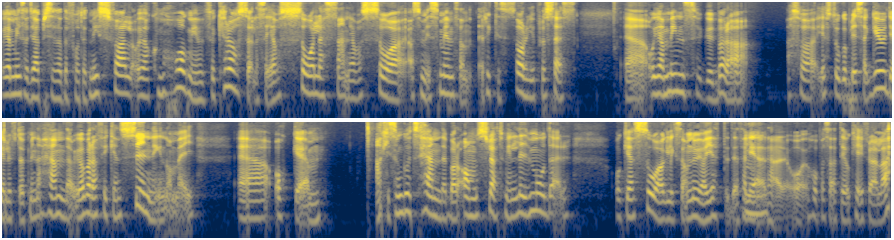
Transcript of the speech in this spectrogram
och jag minns att jag precis hade fått ett missfall och jag kommer ihåg min förkrosselse. Jag var så ledsen, jag var så, alltså jag minns en riktig sorgeprocess. Eh, och jag minns hur Gud bara, alltså jag stod och prisade Gud, jag lyfte upp mina händer och jag bara fick en syn inom mig. Eh, och ehm, att liksom Guds händer bara omslöt min livmoder. Och jag såg, liksom, nu är jag jättedetaljerad här och hoppas att det är okej för alla.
